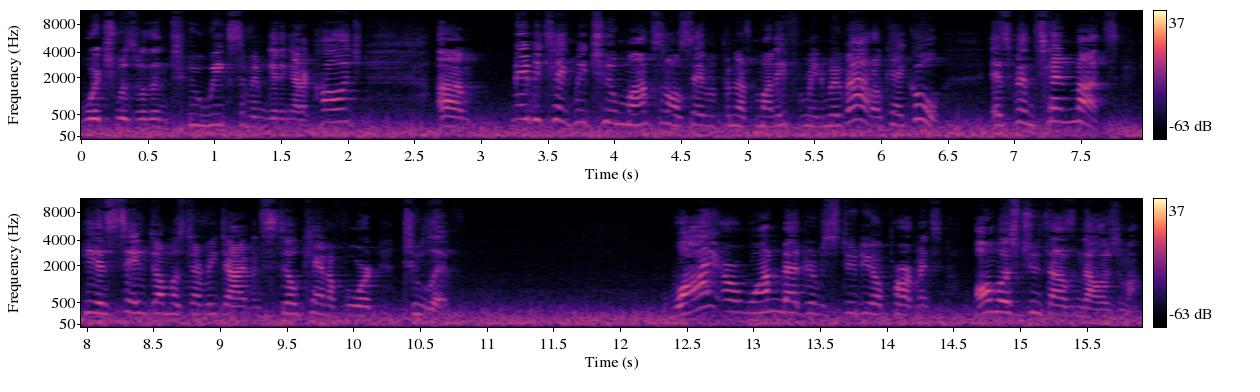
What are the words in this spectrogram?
which was within two weeks of him getting out of college, um, maybe take me two months and I'll save up enough money for me to move out. Okay, cool. It's been 10 months. He has saved almost every dime and still can't afford to live. Why are one bedroom studio apartments almost $2,000 a month?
